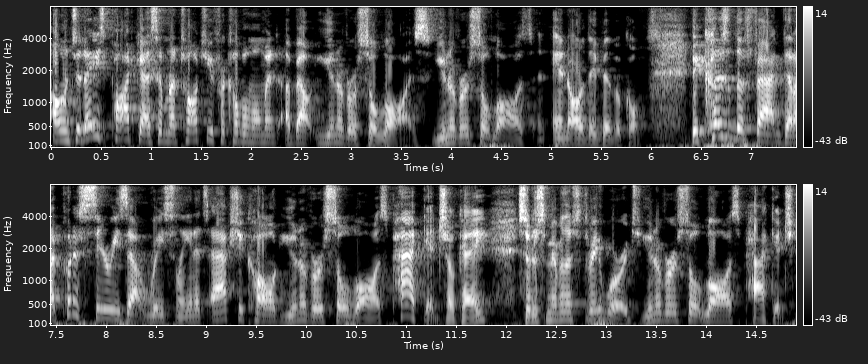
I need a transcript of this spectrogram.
on today's podcast, I'm going to talk to you for a couple moments about universal laws. Universal laws and are they biblical? Because of the fact that I put a series out recently and it's actually called Universal Laws Package. Okay. So just remember those three words, Universal Laws Package.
